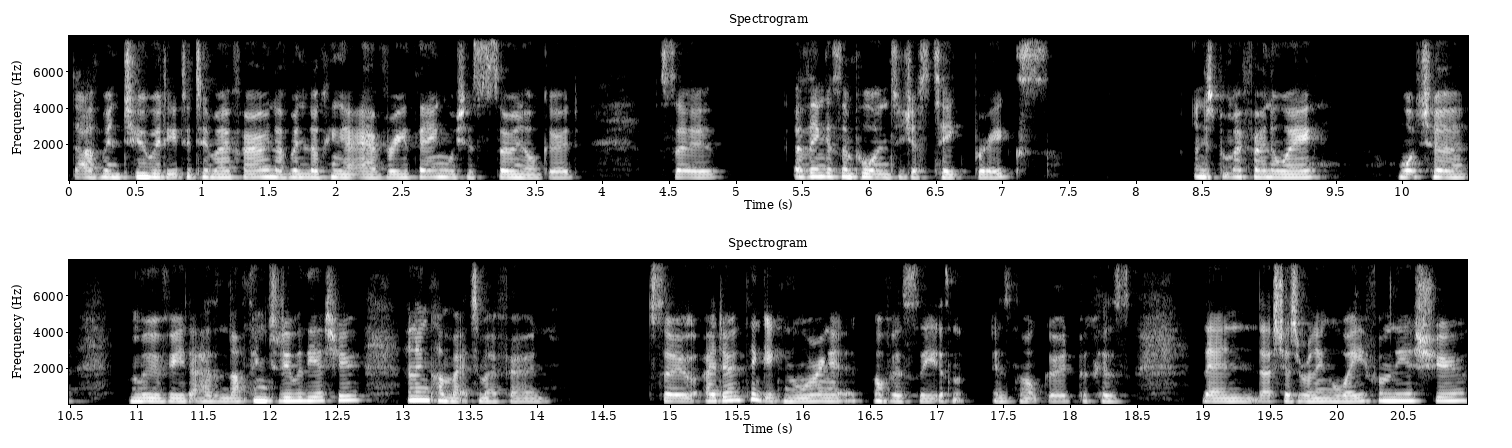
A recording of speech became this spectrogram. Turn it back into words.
that I've been too addicted to my phone. I've been looking at everything, which is so not good. So I think it's important to just take breaks and just put my phone away, watch a movie that has nothing to do with the issue, and then come back to my phone. So I don't think ignoring it obviously is not, is not good because then that's just running away from the issue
